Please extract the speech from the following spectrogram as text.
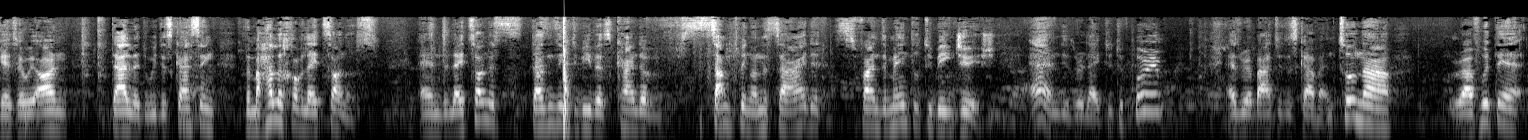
Okay, so we're on Dalid. We're discussing the Mahalach of Leitzonus. And Leitzonus doesn't seem to be this kind of something on the side. It's fundamental to being Jewish. And is related to Purim, as we're about to discover. Until now, Rav Hutner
